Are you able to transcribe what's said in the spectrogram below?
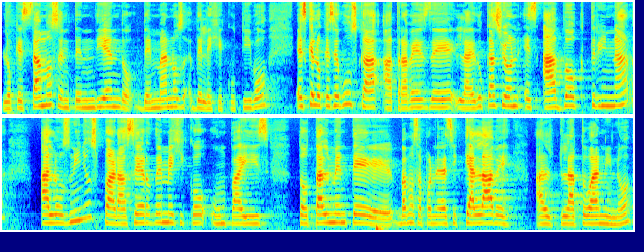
lo que estamos entendiendo de manos del Ejecutivo es que lo que se busca a través de la educación es adoctrinar a los niños para hacer de México un país totalmente, vamos a poner así, que alabe al Tlatoani, ¿no?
